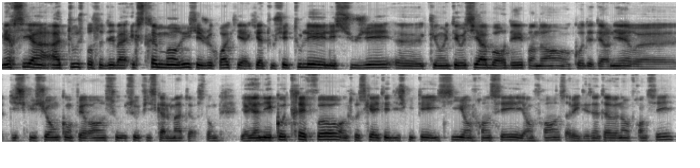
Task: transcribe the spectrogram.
merci à, tous pour ce débat extrêmement riche et je crois qu'il a, touché tous les, sujets euh, qui ont été aussi abordés pendant au cours des dernières euh, discussions, conférences sous, Fiscal Matters. Donc il y a un écho très fort entre ce qui a été discuté ici en français et en France avec des intervenants français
